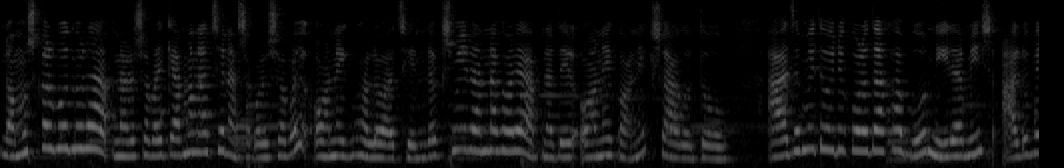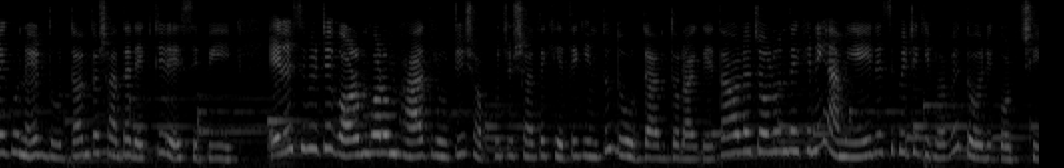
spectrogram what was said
নমস্কার বন্ধুরা, আপনারা সবাই কেমন আছেন? আশা করি সবাই অনেক ভালো আছেন। লক্ষ্মী রান্নাঘরে আপনাদের অনেক অনেক স্বাগত। আজ আমি তৈরি করে দেখাবো নিরামিষ আলু বেগুনের দুর্দান্ত স্বাদের একটি রেসিপি। এই রেসিপিটি গরম গরম ভাত, রুটি সব কিছুর সাথে খেতে কিন্তু দুর্দান্ত লাগে। তাহলে চলুন দেখে নিই আমি এই রেসিপিটি কীভাবে তৈরি করছি।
